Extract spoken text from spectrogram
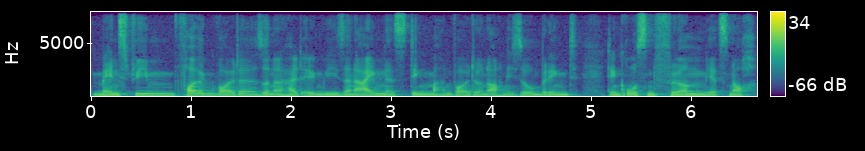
Mainstream folgen wollte, sondern halt irgendwie sein eigenes Ding machen wollte und auch nicht so unbedingt den großen Firmen jetzt noch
